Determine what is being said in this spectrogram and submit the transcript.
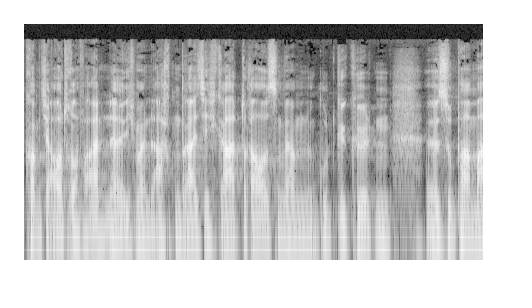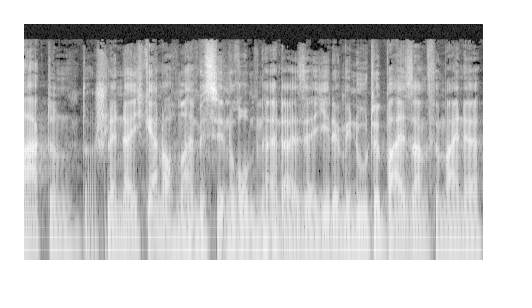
kommt ja auch drauf an. Ne? Ich meine, 38 Grad draußen, wir haben einen gut gekühlten äh, Supermarkt und da schlender ich gern auch mal ein bisschen rum. Ne? Da ist ja jede Minute Balsam für meine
